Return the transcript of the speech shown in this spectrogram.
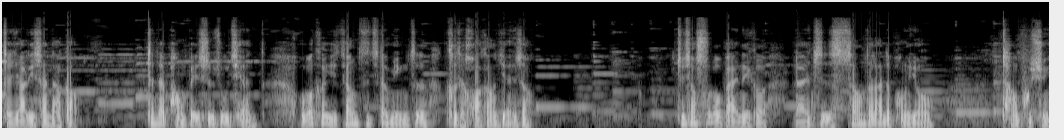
在亚历山大港，站在庞贝石柱前，我们可以将自己的名字刻在花岗岩上。就像福楼拜那个来自桑德兰的朋友汤普逊，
